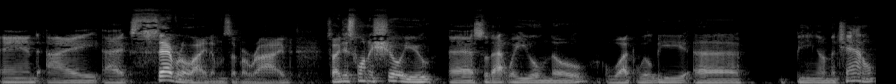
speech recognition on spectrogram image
And I, uh, several items have arrived. So I just want to show you uh, so that way you'll know what will be uh, being on the channel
